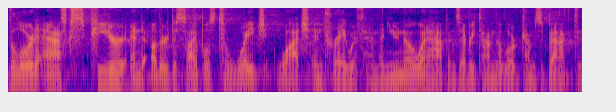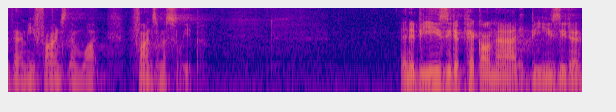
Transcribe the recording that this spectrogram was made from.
the Lord asks Peter and other disciples to wait, watch, and pray with him. And you know what happens every time the Lord comes back to them. He finds them what? finds them asleep. And it'd be easy to pick on that. It'd be easy to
